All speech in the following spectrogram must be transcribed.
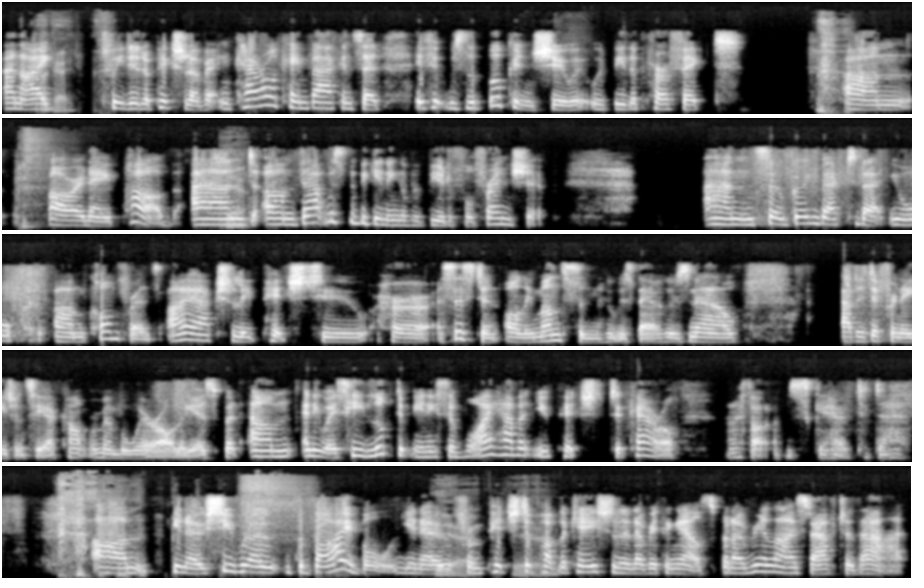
and i okay. tweeted a picture of it and carol came back and said if it was the book and shoe it would be the perfect um, rna pub and um, that was the beginning of a beautiful friendship and so going back to that york um, conference i actually pitched to her assistant ollie munson who was there who's now at a different agency. I can't remember where ollie is. But um, anyways he looked at me and he said why haven't you pitched to carol? And i thought i'm scared to death. Um, you know, she wrote the Bible, you know, Yeah, from pitch to publication and everything else. But I realized after that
